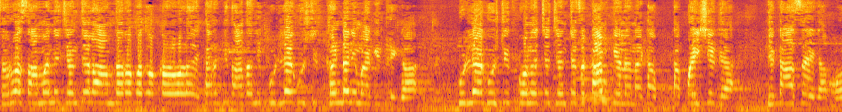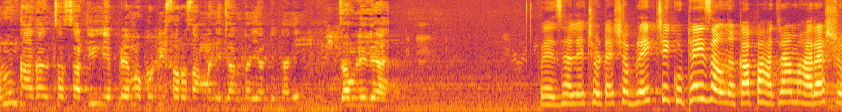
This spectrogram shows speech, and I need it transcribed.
सर्वसामान्य जनतेला आमदाराबद्दल कळवलं आहे. कारण की दादांनी कुठल्याही गोष्टीत खंडणी मागितली का? कुठल्या गोष्टीत कोणाच्या जनतेचं काम केलं नाही का? पैसे द्या? हे का असं आहे का? म्हणून दादांसाठी हे प्रेमपोटी सर्वसामान्य जनता या ठिकाणी जमलेली आहे. वेळ झाले छोट्याशा ब्रेकची कुठेही जाऊ नका. पाहत राहा महाराष्ट्र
